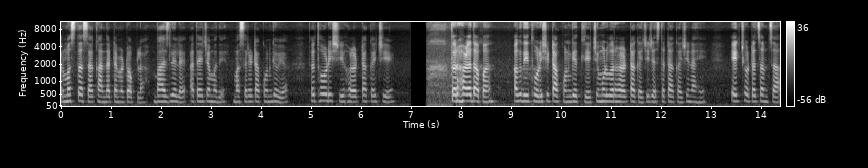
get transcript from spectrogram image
तर मस्त असा कांदा टमॅटो आपला भाजलेला आहे. आता याच्यामध्ये मसाले टाकून घेऊया. तर थोडीशी हळद टाकायची आहे. तर हळद आपण अगदी थोडीशी टाकून घेतली आहे. चिमूटभर हळद टाकायची जास्त टाकायची नाही. एक छोटा चमचा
